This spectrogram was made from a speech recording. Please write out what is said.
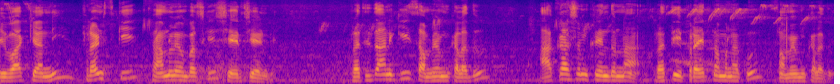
ఈ వాక్యాన్ని ఫ్రెండ్స్కి ఫ్యామిలీ మెంబర్స్కి షేర్ చేయండి. ప్రతిదానికి సమయం కలదు. ఆకాశం క్రిందున్న ప్రతి ప్రయత్నమునకు సమయం కలదు.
